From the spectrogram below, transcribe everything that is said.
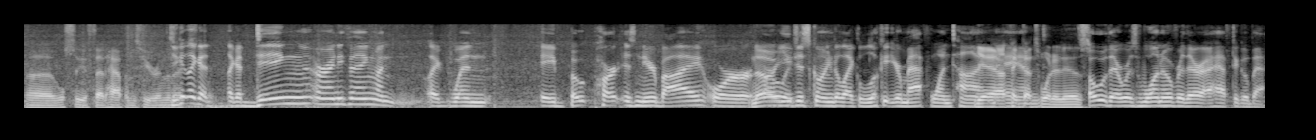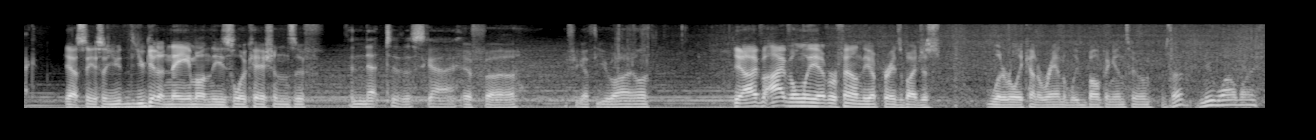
Uh, we'll see if that happens here in the. Do you get like a like a ding or anything on like when a boat part is nearby, or No, are you it- just going to like look at your map one time? Yeah, I think that's what it is. Oh, there was one over there. I have to go back. Yeah, see, so you you get a name on these locations if The net to the sky. if uh, if you got the UI on. Yeah, I've I've only ever found the upgrades by just literally kind of randomly bumping into them. Is that new wildlife?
